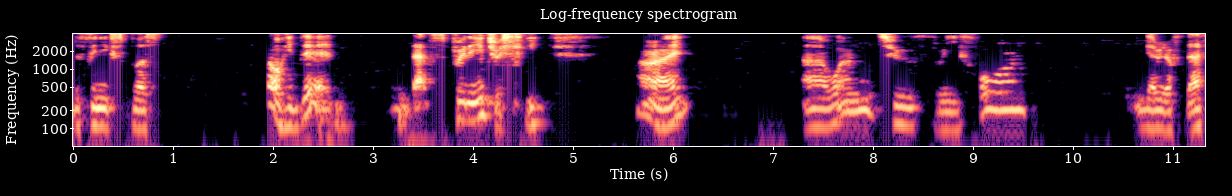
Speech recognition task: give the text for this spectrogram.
the phoenix plus. Oh he did. That's pretty interesting. Alright uh, one two three four. Get rid of that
